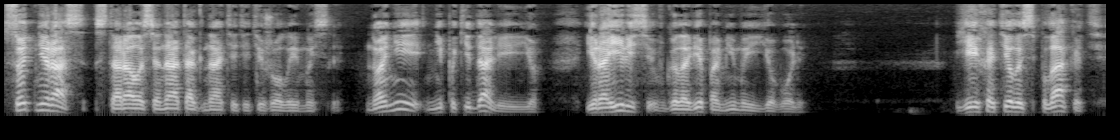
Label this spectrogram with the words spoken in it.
Сотни раз старалась она отогнать эти тяжелые мысли, но они не покидали ее и роились в голове помимо ее воли. Ей хотелось плакать,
